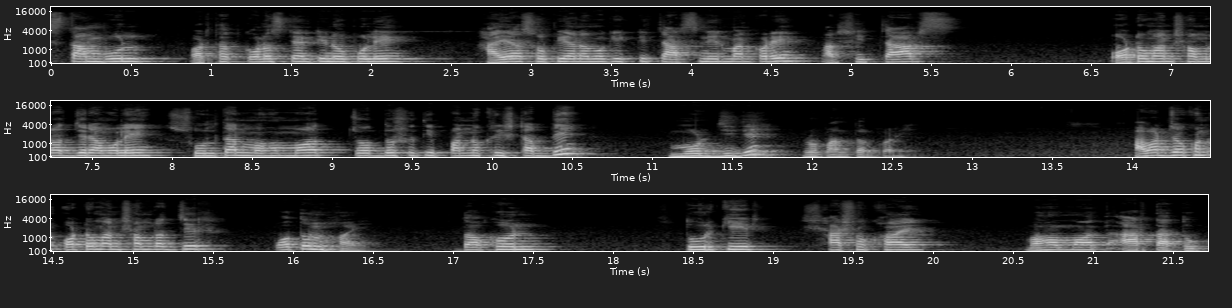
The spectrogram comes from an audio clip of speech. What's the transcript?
ইস্তাম্বুল, অর্থাৎ কনস্ট্যান্টিনোপোলে হায়া সোফিয়া নামক একটি চার্চ নির্মাণ করে। আর সেই চার্চ অটোমান সাম্রাজ্যের আমলে সুলতান মোহাম্মদ চোদ্দোশো তিপ্পান্ন খ্রিস্টাব্দে মসজিদে রূপান্তর করে। আবার যখন অটোমান সাম্রাজ্যের পতন হয়, তখন তুর্কির শাসক হয় মোহাম্মদ আরতাতুক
